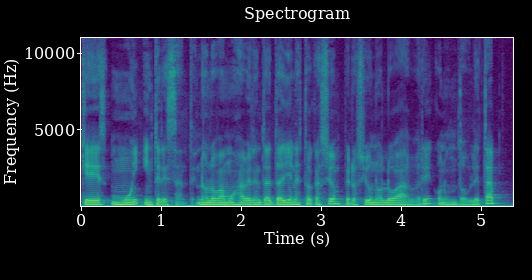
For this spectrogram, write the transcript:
que es muy interesante. No lo vamos a ver en detalle en esta ocasión, pero si uno lo abre con un doble tap,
